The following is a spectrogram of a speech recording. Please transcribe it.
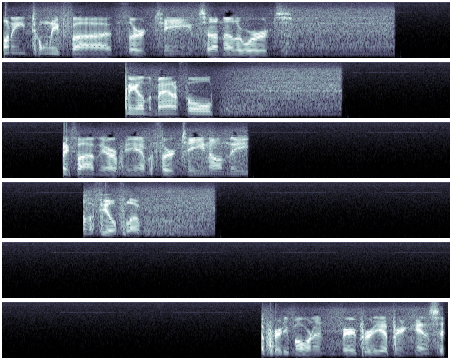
20, 25, 13. So in other words, 20 on the manifold, 25 in the RPM, and 13 on the on the fuel flow. Morning, very pretty up here in Kansas City.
